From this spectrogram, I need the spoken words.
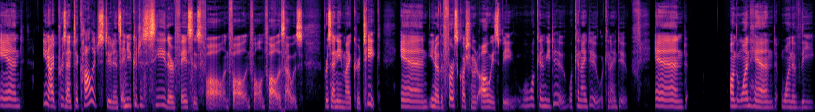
And you know, I'd present to college students, and you could just see their faces fall and fall and fall and fall as I was presenting my critique. And, you know, the first question would always be, well, what can we do? What can I do? What can I do? And on the one hand, one of the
